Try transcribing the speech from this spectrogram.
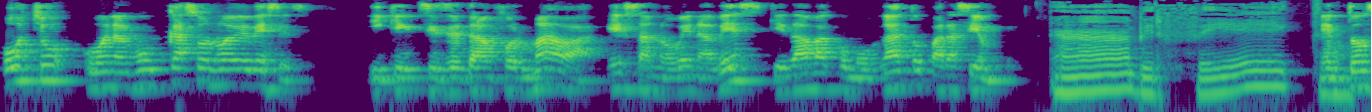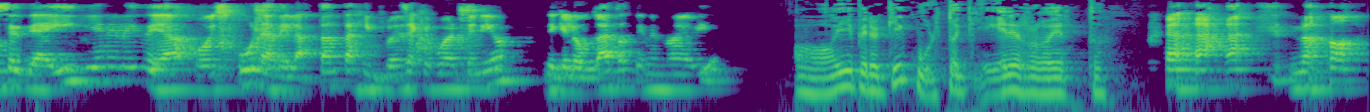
ocho o en algún caso nueve veces. Y que si se transformaba esa novena vez, quedaba como gato para siempre. Ah, perfecto. Entonces de ahí viene la idea, o es una de las tantas influencias que puede haber tenido, de que los gatos tienen nueve vidas. Oye, pero qué culto que eres, Roberto. no,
